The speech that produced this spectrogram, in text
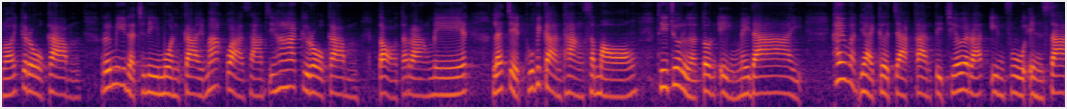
100 กิโลกรัม หรือมีดัชนีมวลกายมากกว่า 35 กิโลกรัม ต่อตารางเมตร และ 7. ผู้พิการทางสมองที่ช่วยเหลือตนเองไม่ได้ ไข้หวัดใหญ่เกิดจากการติดเชื้อไวรัสอินฟลูเอนซ่า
